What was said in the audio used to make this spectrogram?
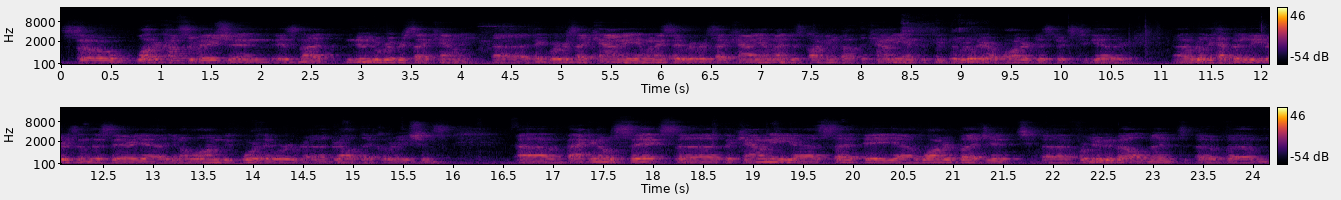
So water conservation is not new to Riverside County. Uh, I think Riverside County, and when I say Riverside County, I'm not just talking about the county entity, but really our water districts together, uh, really have been leaders in this area, you know, long before there were uh, drought declarations. Uh, Back in '06, the county uh, set a uh, water budget uh, for new development of um,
